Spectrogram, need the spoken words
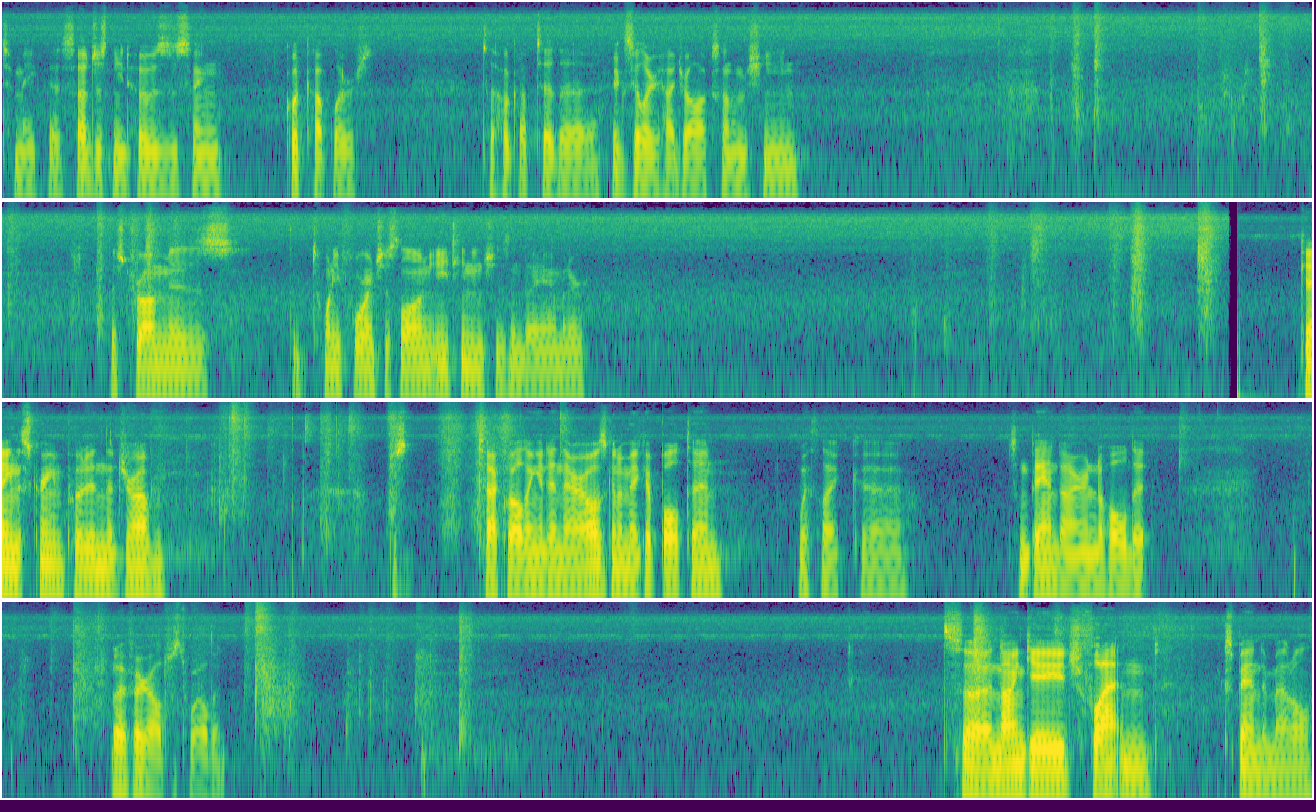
to make this. I'll just need hoses and quick couplers to hook up to the auxiliary hydraulics on the machine. This drum is 24 inches long, 18 inches in diameter. Getting the screen put in the drum. Just tack welding it in there. I was going to make it bolt in with like uh, some band iron to hold it. But I figure I'll just weld it. It's a 9 gauge flattened expanded metal.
